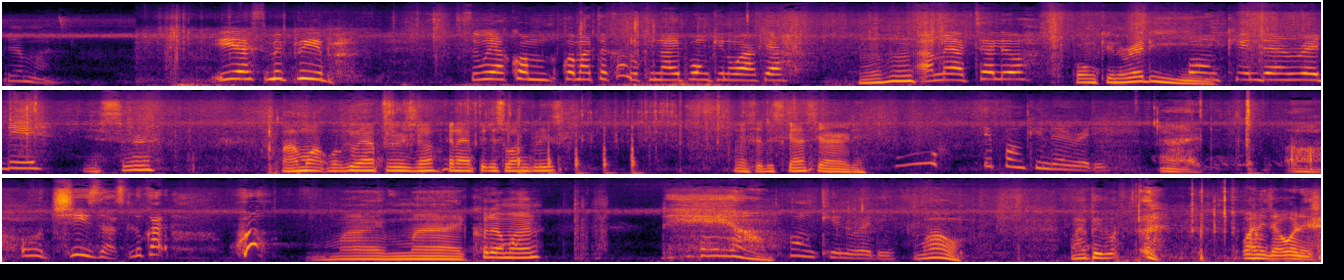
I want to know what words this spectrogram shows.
Yeah, man. Yes, me peep. So we are come come and take a look in our pumpkin walk here. Mm-hmm. And may I tell you, Pumpkin ready. pumpkin then ready. Yes, sir. One more. We'll give me a original. Can I pick this one, please? Yes, so this can see already. Ooh, the pumpkin then ready. Alright. Oh, Oh Jesus, look at Whew! my, my. Could have, man. Damn. pumpkin ready. Wow. My people. One is a what is?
